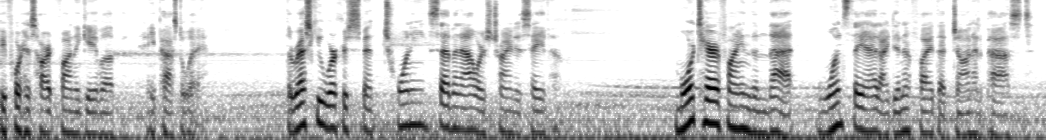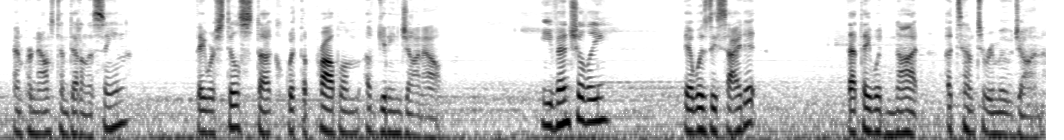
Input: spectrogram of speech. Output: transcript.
before his heart finally gave up and he passed away. The rescue workers spent 27 hours trying to save him. More terrifying than that, once they had identified that John had passed and pronounced him dead on the scene, they were still stuck with the problem of getting John out. Eventually, it was decided that they would not attempt to remove John.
